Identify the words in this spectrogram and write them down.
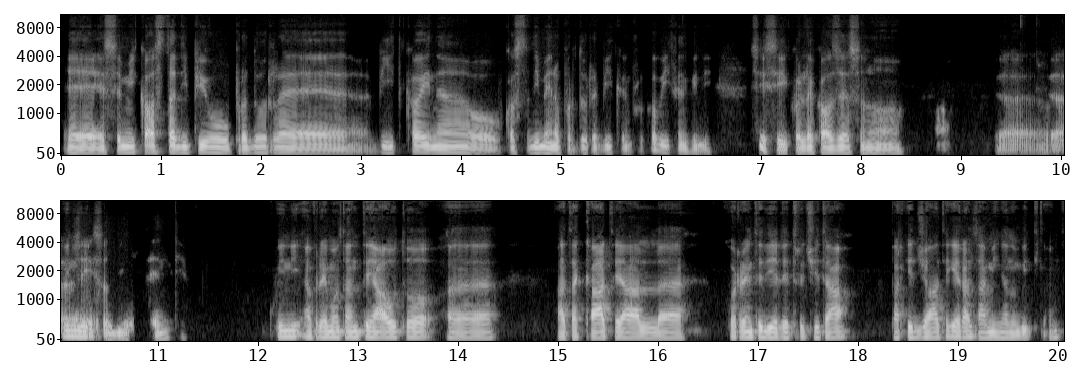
e se mi costa di più produrre Bitcoin o costa di meno produrre Bitcoin, produco Bitcoin, quindi sì, sì, quelle cose sono, uh, quindi, sì, sono divertenti. Quindi avremo tante auto uh, attaccate al corrente di elettricità parcheggiate che in realtà minano Bitcoin.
